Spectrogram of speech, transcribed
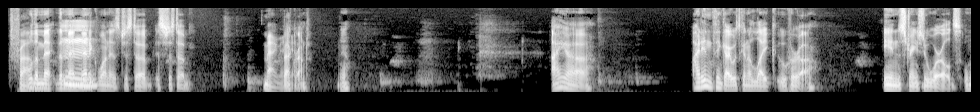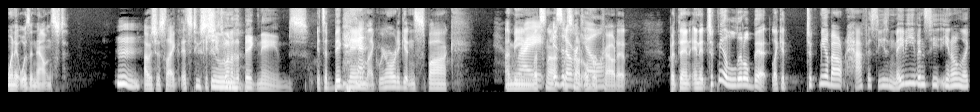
from well, the ma- the Mm. magnetic one is just a it's just a magnet yeah. background. Yeah. I uh I didn't think I was gonna like Uhura in Strange New Worlds when it was announced. Hmm. I was just like, it's too 'Cause soon. she's one of the big names. It's a big name. like we're already getting Spock. I mean, Right. let's not let's not overcrowd it. But then, and it took me a little bit. Like it took me about half a season, maybe even see, you know, like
